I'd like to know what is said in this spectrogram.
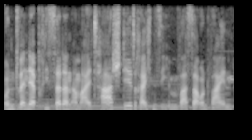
Und wenn der Priester dann am Altar steht, reichen sie ihm Wasser und Wein.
